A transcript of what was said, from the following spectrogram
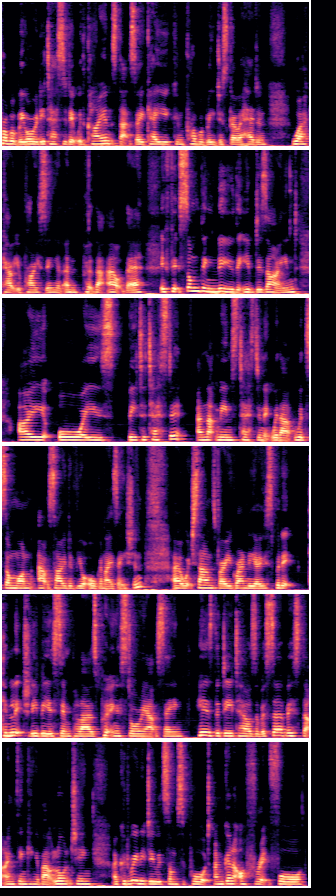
probably already tested it with clients that's okay. You can probably just go ahead and work out your pricing and, and put that out there. If it's something new that you've designed i always beta test it and that means testing it without with someone outside of your organization uh, which sounds very grandiose but it can literally be as simple as putting a story out saying here's the details of a service that i'm thinking about launching. I could really do with some support. I'm going to offer it for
